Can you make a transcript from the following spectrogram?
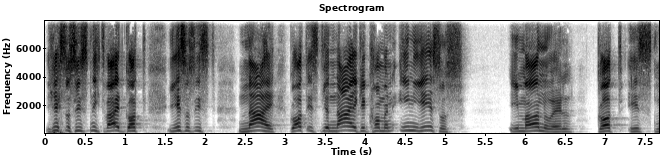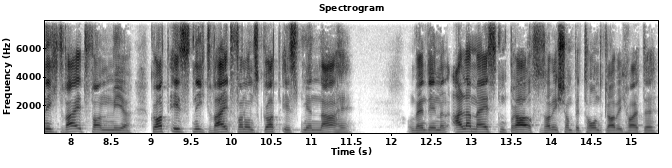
Jesus ist nicht weit. Gott, Jesus ist nahe. Gott ist dir nahe gekommen in Jesus. Immanuel, Gott ist nicht weit von mir. Gott ist nicht weit von uns. Gott ist mir nahe. Und wenn du ihn am allermeisten brauchst, das habe ich schon betont, glaube ich, heute,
